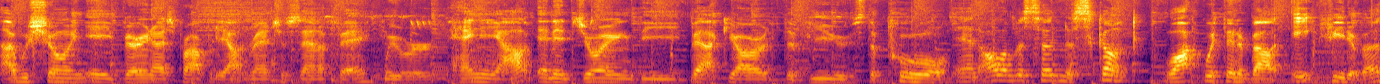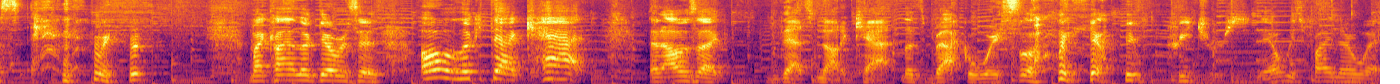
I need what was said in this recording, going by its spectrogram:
I was showing a very nice property out in Rancho Santa Fe. We were hanging out and enjoying the backyard, the views, the pool, and all of a sudden a skunk walked within about eight feet of us. My client looked over and said, oh, look at that cat. And I was like, that's not a cat. Let's back away slowly. Creatures, they always find their way.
